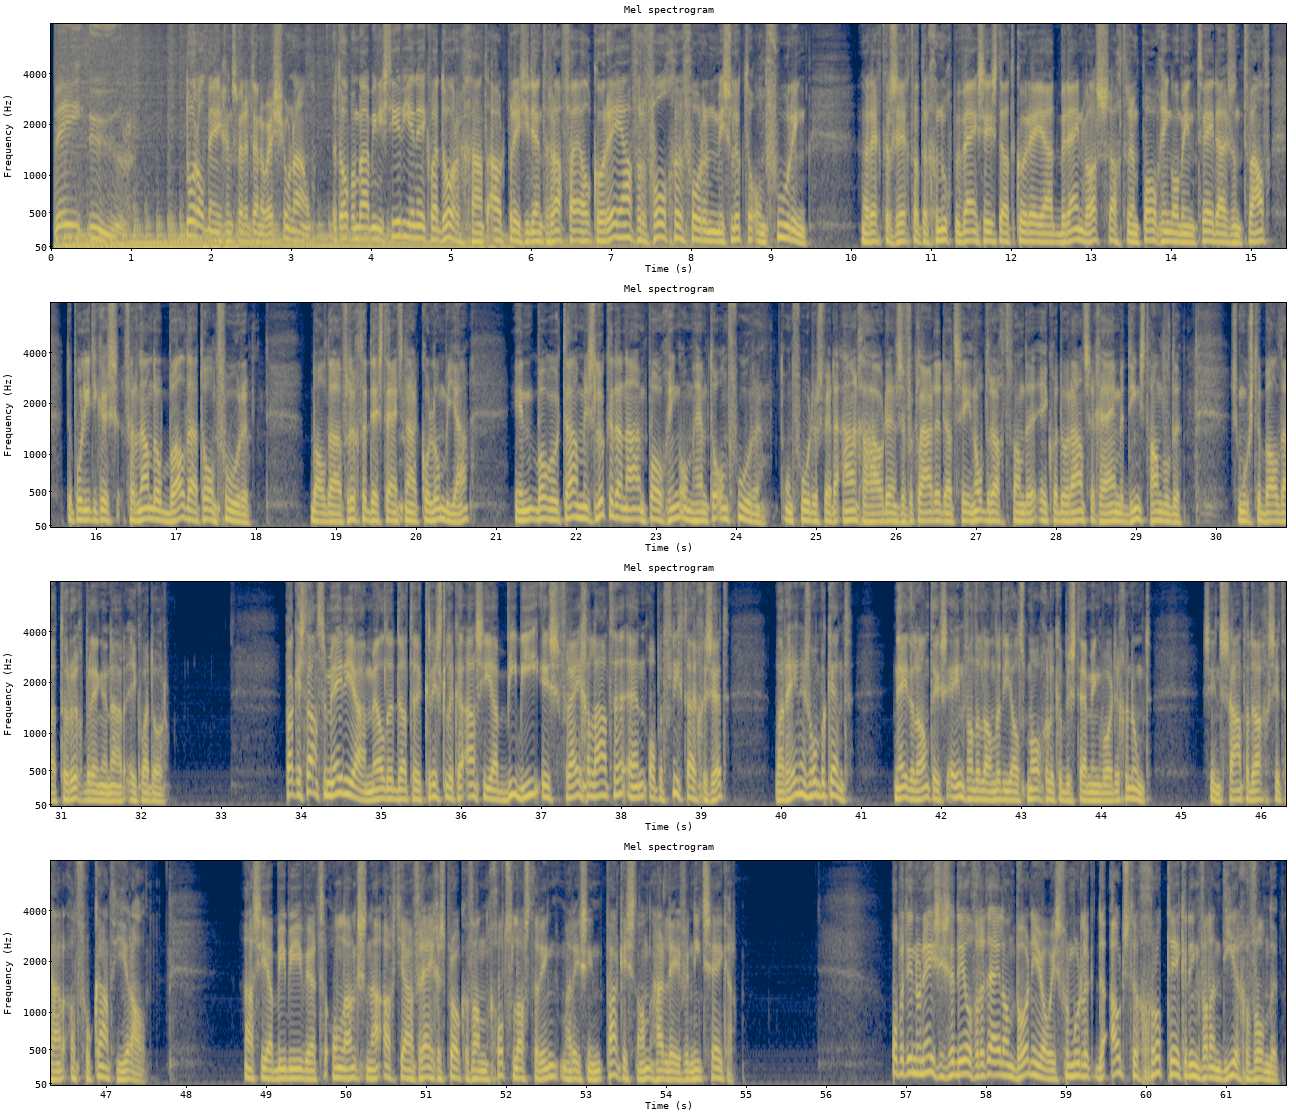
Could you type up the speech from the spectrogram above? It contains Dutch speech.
2 uur. Door Megens met het NOS-journaal. Het Openbaar Ministerie in Ecuador gaat oud-president Rafael Correa vervolgen voor een mislukte ontvoering. Een rechter zegt dat er genoeg bewijs is dat Correa het brein was... achter een poging om in 2012 de politicus Fernando Balda te ontvoeren. Balda vluchtte destijds naar Colombia. In Bogota mislukte daarna een poging om hem te ontvoeren. De ontvoerders werden aangehouden en ze verklaarden dat ze in opdracht van de Ecuadoraanse geheime dienst handelden. Ze moesten Balda terugbrengen naar Ecuador. Pakistanse media melden dat de christelijke Asia Bibi is vrijgelaten en op het vliegtuig gezet. Waarheen is onbekend. Nederland is een van de landen die als mogelijke bestemming worden genoemd. Sinds zaterdag zit haar advocaat hier al. Asia Bibi werd onlangs na acht jaar vrijgesproken van godslastering... maar is in Pakistan haar leven niet zeker. Op het Indonesische deel van het eiland Borneo... is vermoedelijk de oudste grottekening van een dier gevonden.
